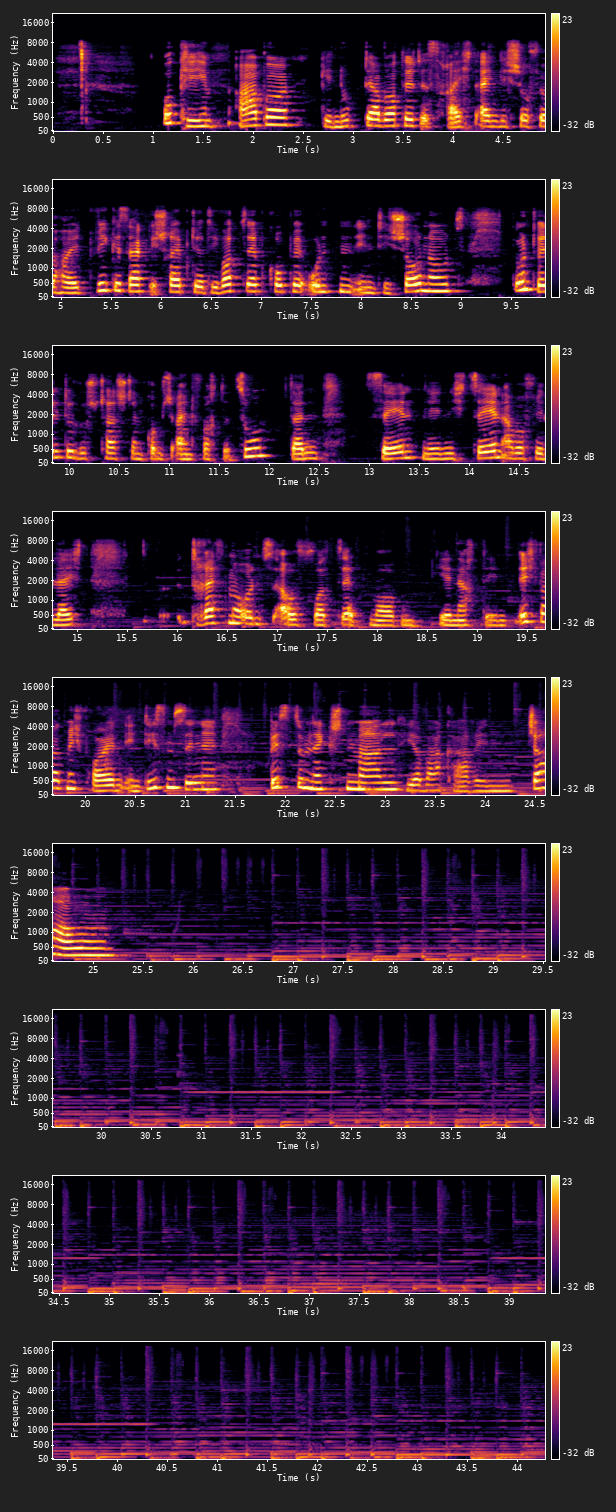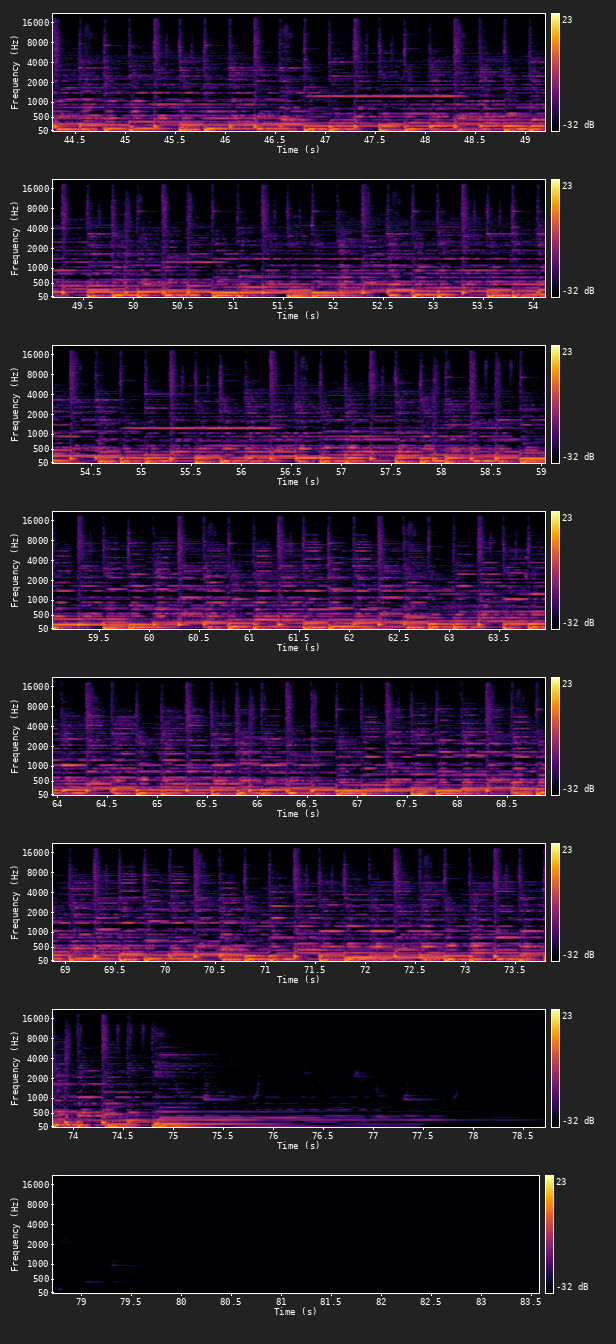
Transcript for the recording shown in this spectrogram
Okay, aber genug der Worte, das reicht eigentlich schon für heute. Wie gesagt, ich schreibe dir die WhatsApp-Gruppe unten in die Show Notes und wenn du Lust hast, dann kommst du einfach dazu. Dann sehen, nee, nicht sehen, aber vielleicht treffen wir uns auf WhatsApp morgen, je nachdem. Ich würde mich freuen. In diesem Sinne, bis zum nächsten Mal. Hier war Karin. Ciao.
